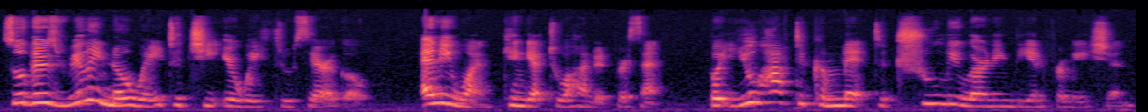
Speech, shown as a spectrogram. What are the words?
so there's really no way to cheat your way through Cerego. Anyone can get to 100%, but you have to commit to truly learning the information.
